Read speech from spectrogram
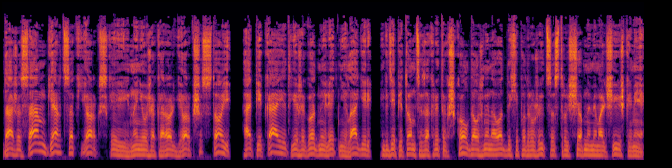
Даже сам герцог Йоркский, ныне уже король Георг VI, опекает ежегодный летний лагерь, где питомцы закрытых школ должны на отдыхе подружиться с трущобными мальчишками,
